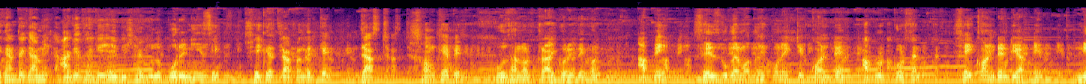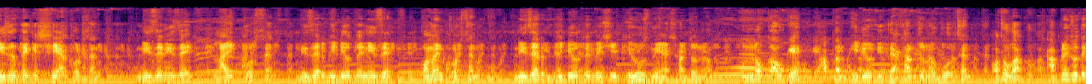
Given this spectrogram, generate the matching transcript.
এখান থেকে আমি আগে থেকে এই বিষয়গুলো পড়ে নিয়েছি। সেই ক্ষেত্রে আপনাদেরকে জাস্ট সংক্ষেপে বোঝানোর ট্রাই করে দেখুন। আপনি ফেসবুকের মধ্যে কোনো একটি কন্টেন্ট আপলোড করছেন, সেই কন্টেন্টটি আপনি নিজে থেকে শেয়ার করছেন, নিজে নিজেই লাইক করছেন, নিজের ভিডিওতে নিজে কমেন্ট করছেন, নিজের ভিডিওতে বেশি ভিউজ নিয়ে আসার জন্য অন্য কাউকে আপনার ভিডিওটি দেখার জন্য বলছেন, অথবা আপনি যদি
